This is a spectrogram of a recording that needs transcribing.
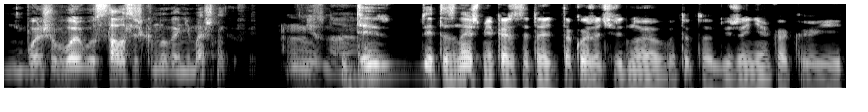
Больше бо- стало слишком много анимешников. Не знаю. Да, это, знаешь, мне кажется, это такое же очередное вот это движение, как и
